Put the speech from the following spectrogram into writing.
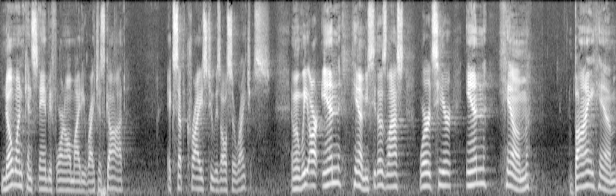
no one can stand before an almighty righteous God except Christ, who is also righteous. And when we are in Him, you see those last words here? In Him, by Him,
